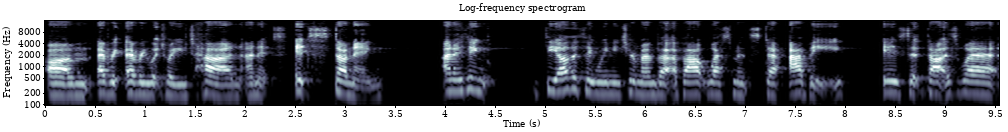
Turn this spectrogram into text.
um every every which way you turn and it's it's stunning. And i think the other thing we need to remember about westminster abbey is that that is where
